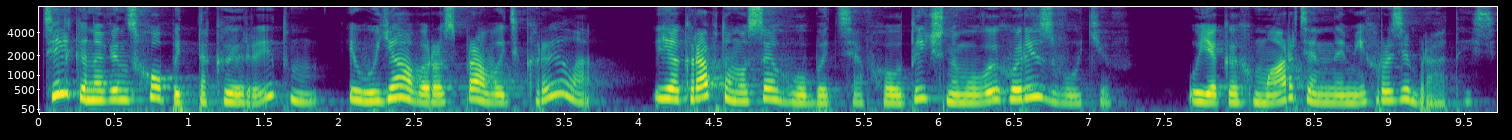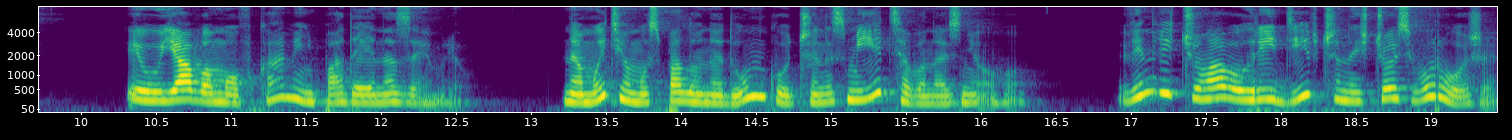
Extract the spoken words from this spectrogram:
Тільки но він схопить такий ритм і уяви розправить крила, як раптом усе губиться в хаотичному вихорі звуків, у яких Мартін не міг розібратись, і уява, мов камінь, падає на землю. На мить йому спало на думку, чи не сміється вона з нього. Він відчував у грі дівчини щось вороже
